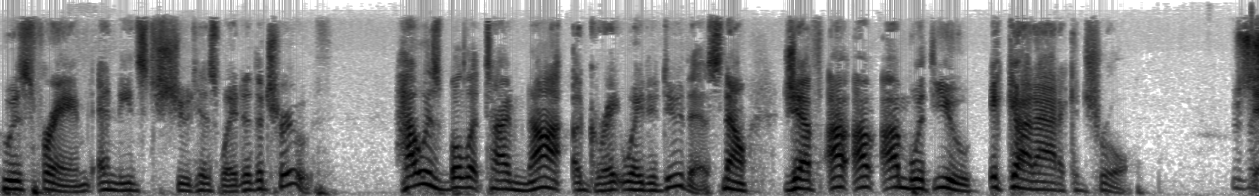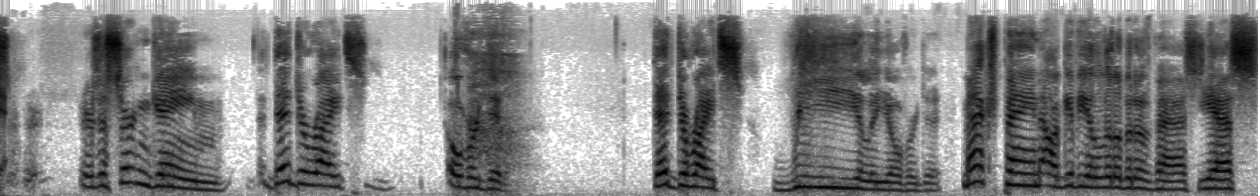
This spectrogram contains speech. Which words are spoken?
who is framed and needs to shoot his way to the truth. How is bullet time not a great way to do this? Now, Jeff, I, I, I'm with you. It got out of control. There's a, cer- there's a certain game, Dead to Rights overdid it. Dead to Rights really overdid it. Max Payne, I'll give you a little bit of a pass. Yes,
